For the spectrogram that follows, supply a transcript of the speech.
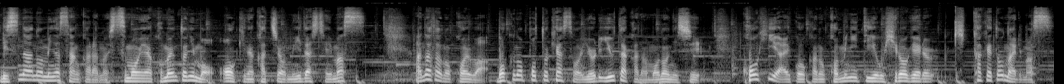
リスナーの皆さんからの質問やコメントにも大きな価値を見出しています。あなたの声は僕のポッドキャストをより豊かなものにし、コーヒー愛好家のコミュニティを広げるきっかけとなります。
